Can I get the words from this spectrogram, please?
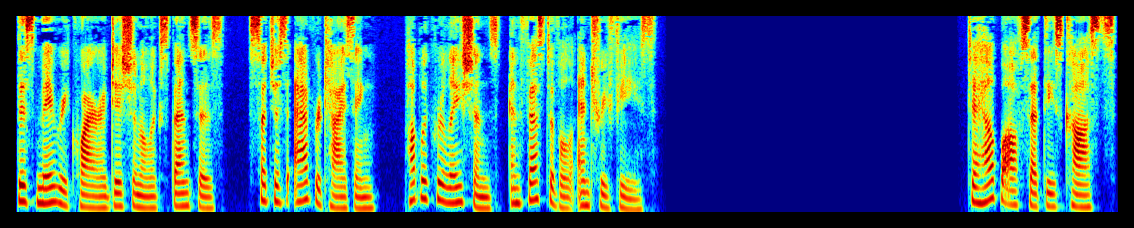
This may require additional expenses, such as advertising, public relations, and festival entry fees. To help offset these costs,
